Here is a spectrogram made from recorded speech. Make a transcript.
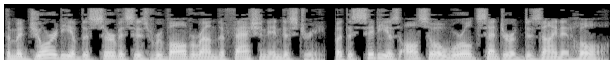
The majority of the services revolve around the fashion industry, but the city is also a world center of design at whole.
